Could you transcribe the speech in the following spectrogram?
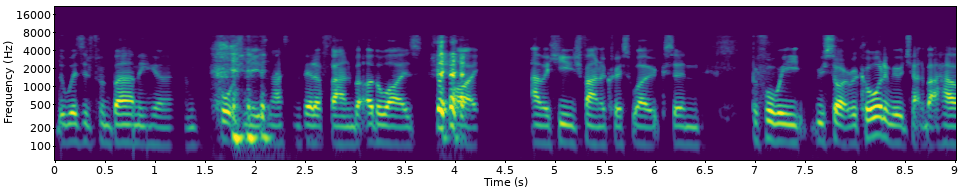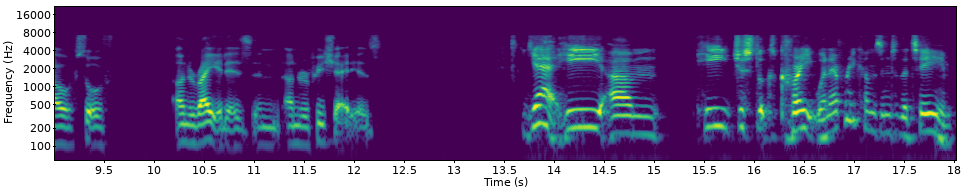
the wizard from Birmingham. Fortunately, he's an Aston Villa fan, but otherwise, I am a huge fan of Chris Woakes, And before we we started recording, we were chatting about how sort of underrated is and underappreciated is. Yeah, he um he just looks great whenever he comes into the team.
